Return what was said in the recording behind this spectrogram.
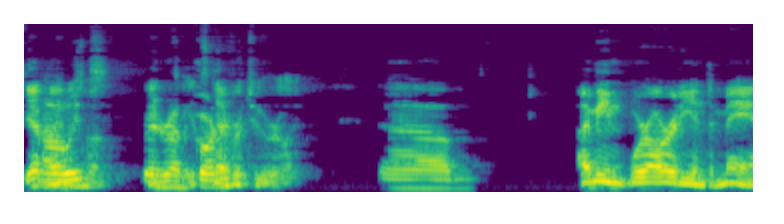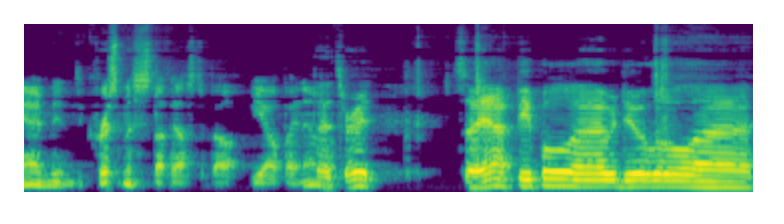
Yeah, Halloween's well. right It- around the corner. it's never too early. Um, I mean, we're already into May. I mean, the Christmas stuff has to be out by now. That's right. So yeah, people uh, would do a little uh,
